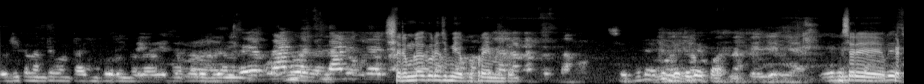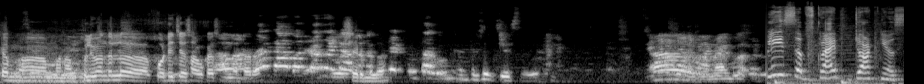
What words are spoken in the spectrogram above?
పొలిటికల్ అంటే టాకింగ్ ఉండాలి. షర్మిల గురించి మీ అభిప్రాయం ఏంటి? బెటర్ పార్టీ సరే పెట్ట మన పులివందల్లో పోటీ చేసే అవకాశం ఉందంటారా Sharmila please subscribe dot news.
